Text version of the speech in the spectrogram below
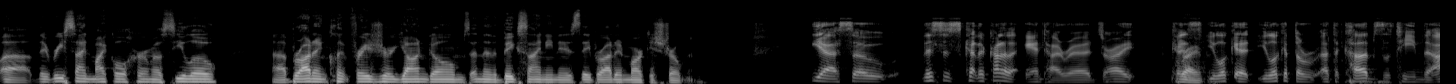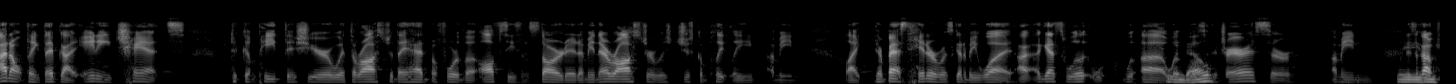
Uh, they re-signed Michael Hermosillo, uh, brought in Clint Frazier, Yan Gomes, and then the big signing is they brought in Marcus Stroman. Yeah, so this is kind of, they're kind of the anti-Reds, right? Because right. you look at you look at the at the Cubs, the team that I don't think they've got any chance to compete this year with the roster they had before the offseason started. I mean, their roster was just completely. I mean, like their best hitter was going to be what? I, I guess uh, Willson Contreras or I mean, it's got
